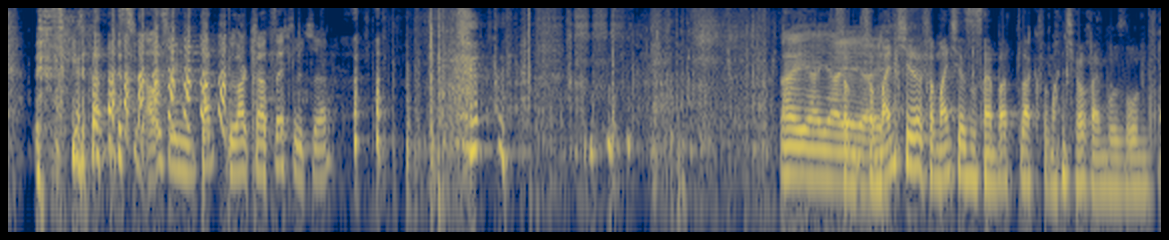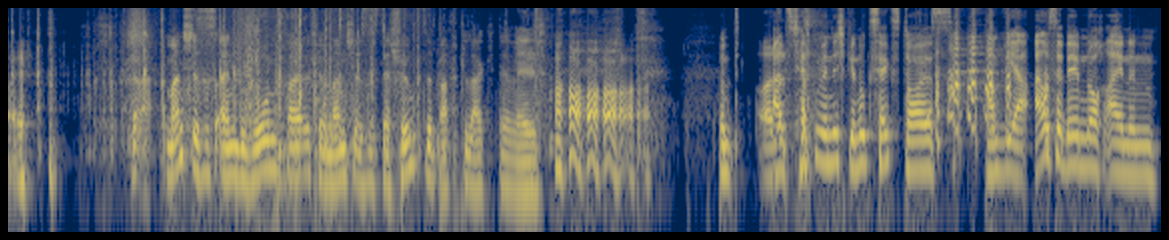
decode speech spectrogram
Sieht ein bisschen aus wie ein Buttplug tatsächlich, ja. Eieieiei. Für, für, manche, für manche ist es ein Buttplug, für manche auch ein Bosonenpfeil. Für manche ist es ein Bosonenpfeil, für manche ist es der schönste Buttplug der Welt. Und Oh, als hätten wir nicht genug Sextoys, haben wir außerdem noch einen,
